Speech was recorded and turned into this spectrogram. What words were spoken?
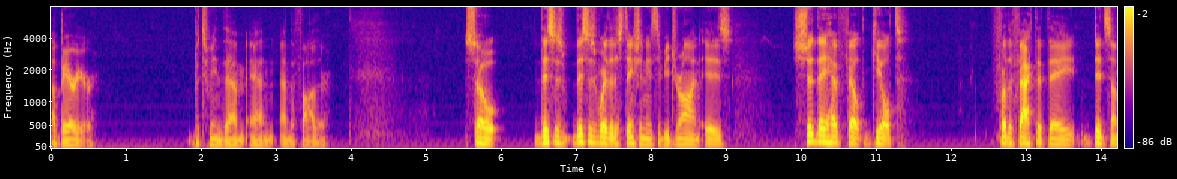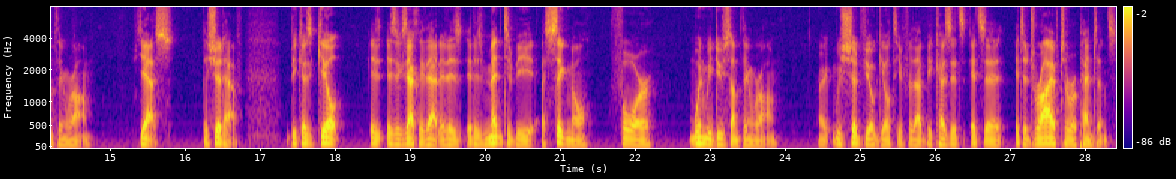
a barrier between them and and the father. So this is this is where the distinction needs to be drawn is should they have felt guilt for the fact that they did something wrong? Yes they should have. Because guilt is, is exactly that. It is it is meant to be a signal for when we do something wrong right we should feel guilty for that because it's it's a it's a drive to repentance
